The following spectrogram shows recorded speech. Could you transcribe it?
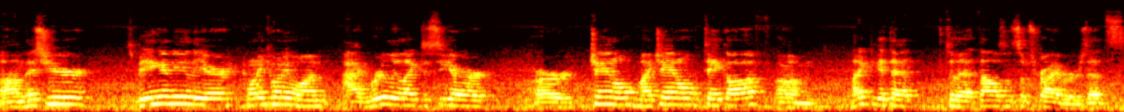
Um, this year, it's being the end of the year, 2021. I'd really like to see our our channel, my channel, take off. Um, I'd like to get that to that thousand subscribers. That's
